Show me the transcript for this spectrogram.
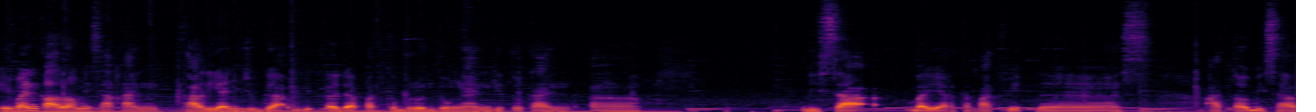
Even kalau misalkan kalian juga uh, dapat keberuntungan gitu kan uh, bisa bayar tempat fitness atau bisa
